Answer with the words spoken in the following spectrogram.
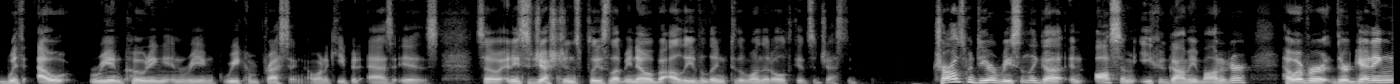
without re-encoding and re- recompressing. I want to keep it as is. So any suggestions, please let me know, but I'll leave a link to the one that Old Kid suggested. Charles Madeira recently got an awesome Ikegami monitor. However, they're getting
